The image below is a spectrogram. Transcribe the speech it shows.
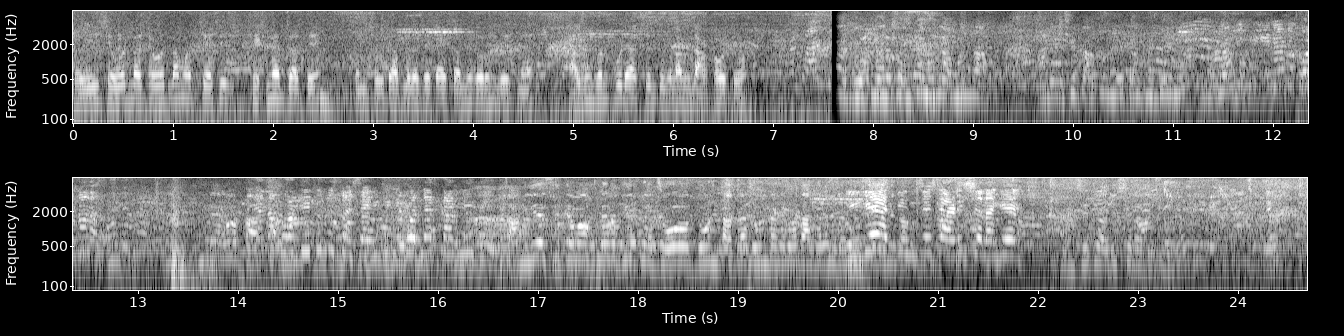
तरी शेवटला शेवटला मच्छी अशी फेकण्यात जाते पण शेवटी आपल्याला ते काय कमी करून देत नाही. अजून पण पुढे असेल तुम्हाला मी दाखवतो. आणि अशी टाकून चांगली असते तेव्हा आपल्याला देत नाही. जो दोन टाका दोन टाका तेव्हा टाकत नाही. तीनशे अडीचशेला घे. तीनशेची अडीचशेला देत नाही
